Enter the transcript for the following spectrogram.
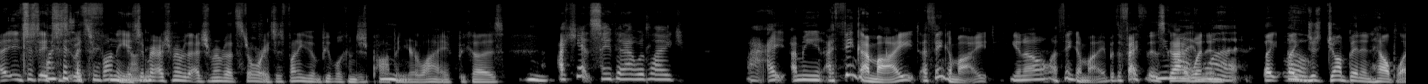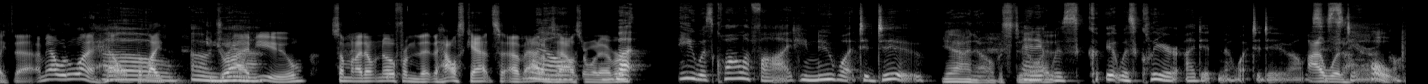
It's just it's just, it's funny. It's though, I just remember that I just remember that story. It's just funny when people can just pop in Mm. your life because Mm. I can't say that I would like. I I mean I think I might. I think I might. You know I think I might. But the fact that this You guy went and like like Oh. just jump in and help like that. I mean I would want to help, but like Oh, oh, to drive yeah. you, someone I don't know from the, the house cats of Adam's Well, house or whatever. But he was qualified. He knew what to do, yeah, I know, but still, and it I, was it was clear I didn't know what to do. I was I would hysterical. hope,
